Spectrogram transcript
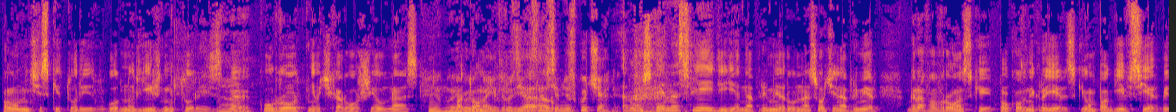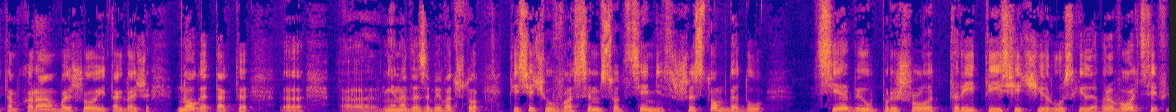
Паломнический туризм, горно-лижний туризм, да. курортный очень хороший у нас. Не, ну, Потом, говорю, мои друзья э, совсем не скучали. Русское наследие например, у нас очень, например, граф Авронский, полковник Раевский, он погиб в Сербии, там храм большой и так дальше. Много так-то. Э, э, не надо забывать, что в 1876 году в Сербию пришло 3000 русских добровольцев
